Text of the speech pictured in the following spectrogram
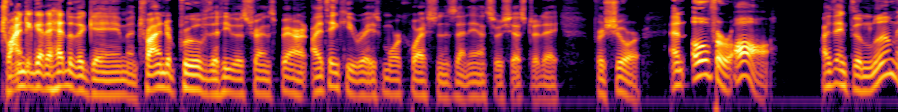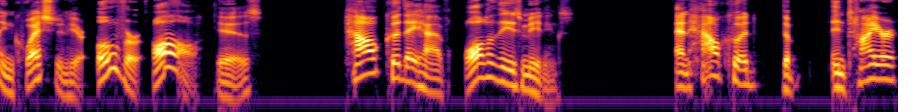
trying to get ahead of the game and trying to prove that he was transparent, I think he raised more questions than answers yesterday, for sure. And overall, I think the looming question here, overall, is how could they have all of these meetings? And how could the entire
